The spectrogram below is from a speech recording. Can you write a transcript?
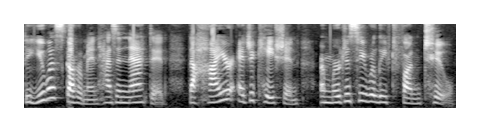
the U.S. government has enacted the Higher Education Emergency Relief Fund 2.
